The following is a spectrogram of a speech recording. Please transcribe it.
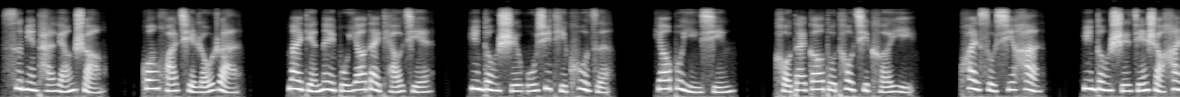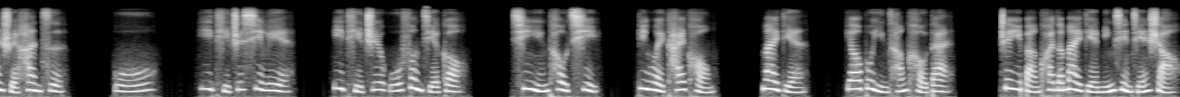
四面弹凉爽，光滑且柔软。卖点内部腰带调节，运动时无需提裤子，腰部隐形，口袋高度透气可以快速吸汗，运动时减少汗水汗渍。五一体织系列，一体织无缝结构，轻盈透气，定位开孔。卖点腰部隐藏口袋。这一板块的卖点明显减少。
